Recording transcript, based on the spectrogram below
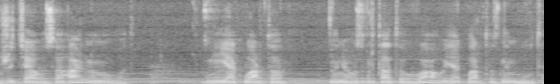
життя у загальному. От. І як варто на нього звертати увагу, як варто з ним бути.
